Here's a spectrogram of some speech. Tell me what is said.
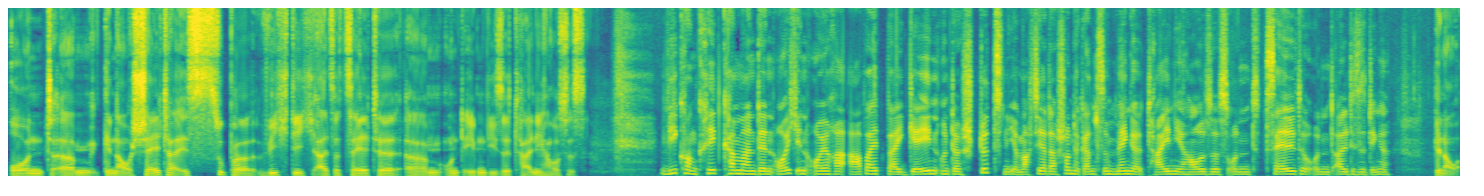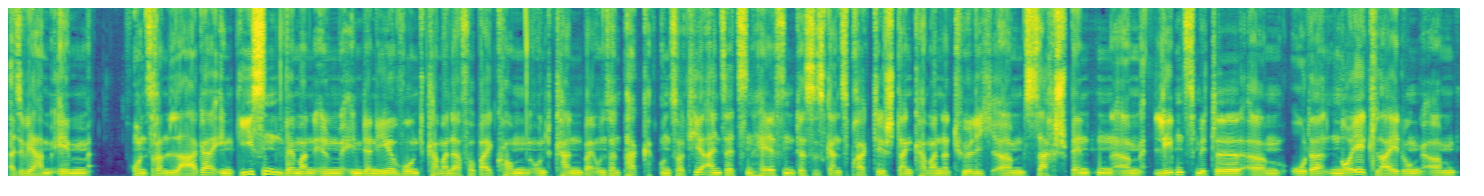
Und ähm, genau, Shelter ist super wichtig, also Zelte ähm, und eben diese Tiny Houses. Wie konkret kann man denn euch in eurer Arbeit bei Gain unterstützen? Ihr macht ja da schon eine ganze Menge Tiny Houses und Zelte und all diese Dinge. Genau, also wir haben im unserem Lager in Gießen. Wenn man in, in der Nähe wohnt, kann man da vorbeikommen und kann bei unseren Pack- und Sortiereinsätzen helfen. Das ist ganz praktisch. Dann kann man natürlich ähm, Sachspenden, ähm, Lebensmittel ähm, oder neue Kleidung ähm,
